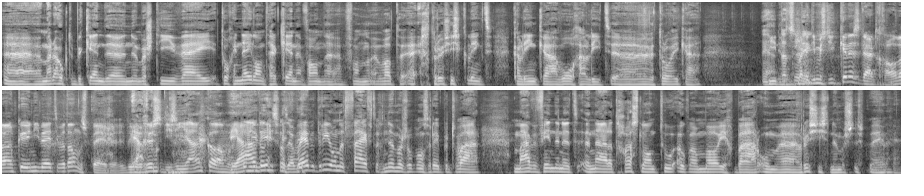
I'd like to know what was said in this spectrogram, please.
Eh, maar ook de bekende nummers die wij toch in Nederland herkennen... van, eh, van wat echt Russisch klinkt. Kalinka, Wolga-lied, eh, Trojka. Die nummers. maar die muziek kennen ze daar toch al? Waarom kun je niet weten wat anders spelen? Ja. Russen die zien je aankomen. Kom Ja, je dat weer? is wel zo. We hebben 350 nummers op ons repertoire. Maar we vinden het naar het gastland toe ook wel een mooi gebaar... om eh, Russische nummers te spelen. Ja,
